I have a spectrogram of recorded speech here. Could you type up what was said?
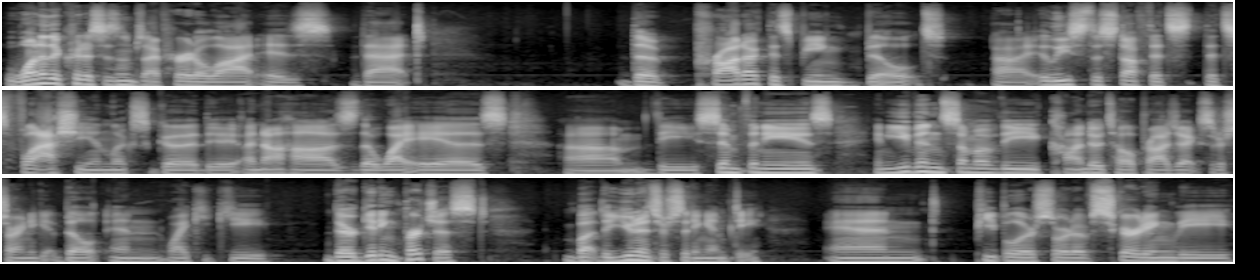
one of the criticisms I've heard a lot is that the product that's being built, uh, at least the stuff that's that's flashy and looks good, the Anahas, the Wai'eas, um, the symphonies, and even some of the condo condotel projects that are starting to get built in Waikiki, they're getting purchased, but the units are sitting empty, and people are sort of skirting the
